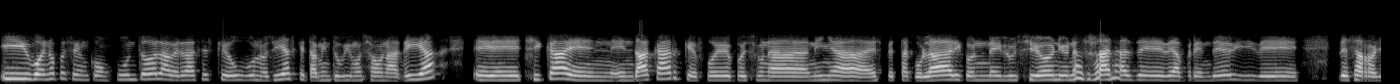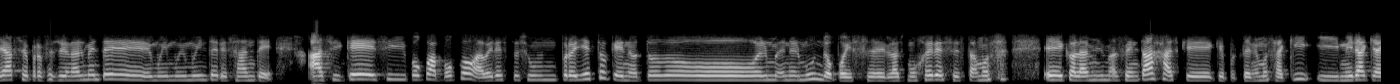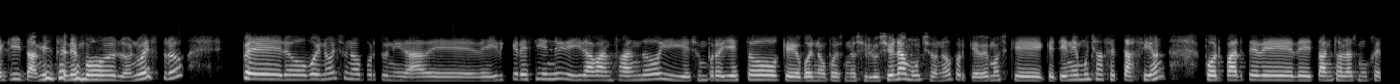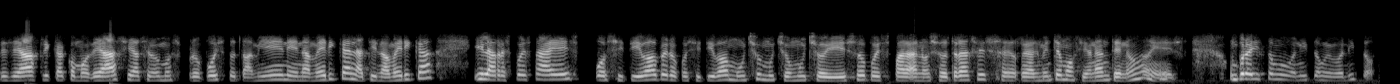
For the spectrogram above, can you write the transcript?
y bueno, pues en conjunto la verdad es que hubo unos días que también tuvimos a una guía eh, chica en, en Dakar, que fue pues una niña espectacular y con una ilusión y unas ganas de, de aprender y de desarrollarse profesionalmente muy, muy, muy interesante. Así que sí, poco a poco, a ver, esto es un proyecto que no todo en el mundo, pues eh, las mujeres estamos eh, con las mismas ventajas que, que tenemos aquí y mira que aquí también tenemos lo nuestro pero bueno, es una oportunidad de, ir creciendo y de ir avanzando y es un proyecto que bueno, pues nos ilusiona mucho, ¿no? Porque vemos que, que tiene mucha aceptación por parte de, de, tanto las mujeres de África como de Asia, se lo hemos propuesto también en América, en Latinoamérica y la respuesta es positiva, pero positiva mucho, mucho, mucho y eso pues para nosotras es eh, realmente emocionante, ¿no? Es un proyecto muy bonito, muy bonito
